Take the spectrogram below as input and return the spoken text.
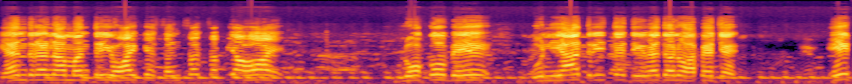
કેન્દ્રના મંત્રી હોય કે સંસદ સભ્ય હોય, લોકો બે બુનિયાદ રીતે નિવેદનો આપે છે. એક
